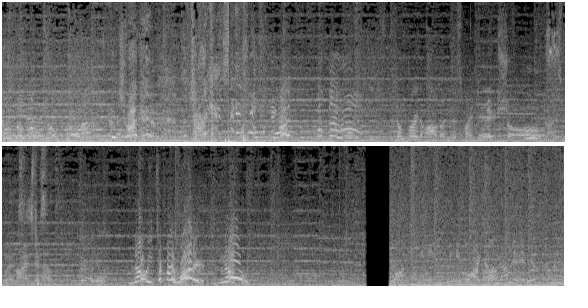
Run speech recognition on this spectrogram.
Go, go, go, go, go! The dragon! The dragon's What? What the hell? Jumped right off, I missed my hit. Big show. Ooh. Guys, where's I missed No, he took my water! No! Come down here, idiot. Come here.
